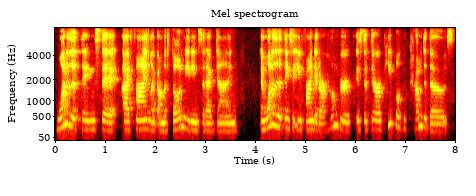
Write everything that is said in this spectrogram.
One of the things that I find, like on the phone meetings that I've done, and one of the things that you find at our home group is that there are people who come to those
